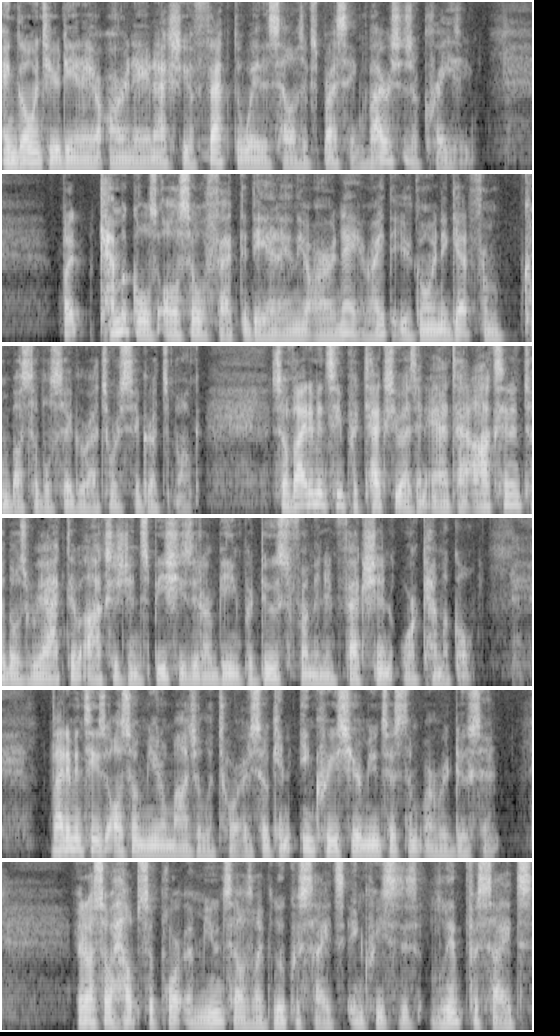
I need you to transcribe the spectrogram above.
and go into your DNA or RNA and actually affect the way the cell is expressing. Viruses are crazy. But chemicals also affect the DNA and the RNA, right? That you're going to get from combustible cigarettes or cigarette smoke. So, vitamin C protects you as an antioxidant to those reactive oxygen species that are being produced from an infection or chemical. Vitamin C is also immunomodulatory, so it can increase your immune system or reduce it. It also helps support immune cells like leukocytes, increases lymphocytes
